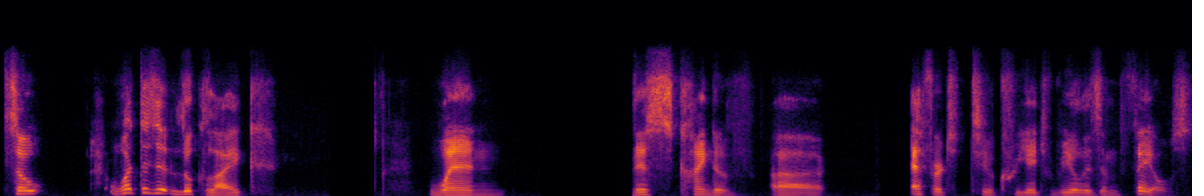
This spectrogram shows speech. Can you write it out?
So what does it look like when this kind of uh, effort to create realism fails?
